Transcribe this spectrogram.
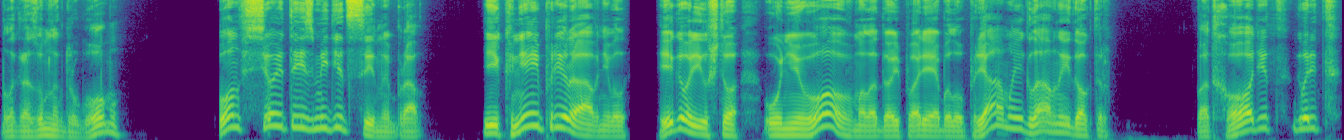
благоразумно к другому. Он все это из медицины брал и к ней приравнивал, и говорил, что у него в молодой поре был упрямый главный доктор. Подходит, говорит,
